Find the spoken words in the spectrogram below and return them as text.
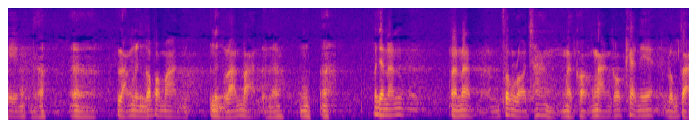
เองนะหลังหนึ่งก็ประมาณหนึ่งล้านบาทนะะเพราะฉะนั้นนั่นต้องรอช่างนะงานก็แค่นี้หลวงตา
